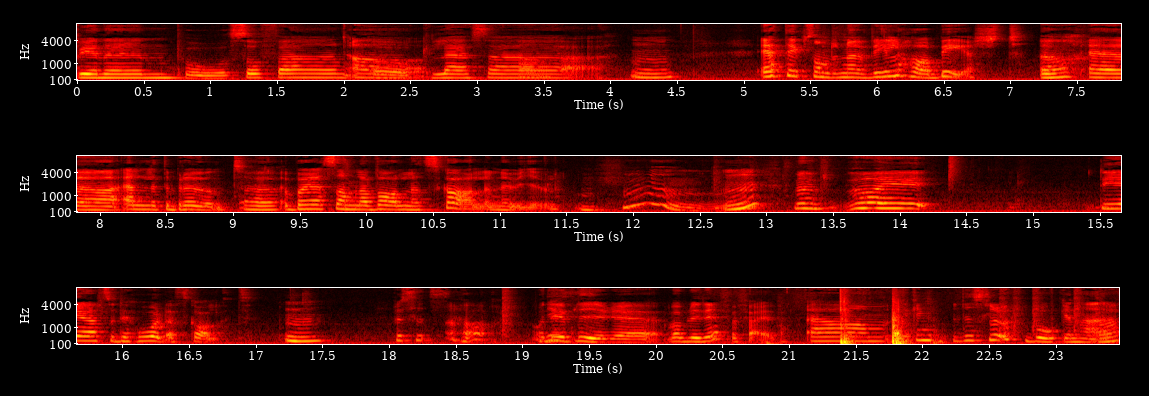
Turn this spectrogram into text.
benen på soffan Ja. och läsa. Ja. Mm. Ett tips om du nu vill ha beige, eh, eller lite brunt. Ja. Börja samla valnötsskal nu i jul. Mhm. Mm. Men vad är... Det är alltså det hårda skalet? Mm. Precis. Jaha. Och det blir... eh, Vad blir det för färg då? Um, vi, kan, vi slår upp boken här Ja.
